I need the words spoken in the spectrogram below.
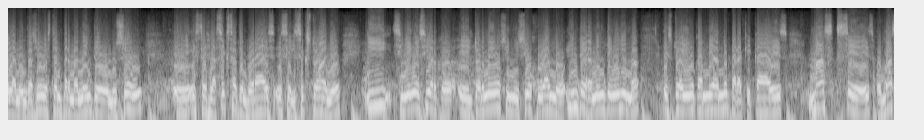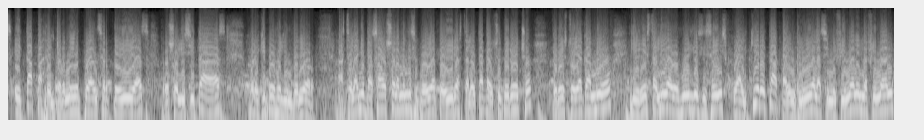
reglamentación está en permanente evolución. Eh, esta es la sexta temporada, es, es, el sexto año y si bien es cierto, el torneo se inició jugando íntegramente en Lima, esto ha ido cambiando para que cada vez más sedes o más etapas del torneo puedan ser pedidas o solicitadas por equipos del interior. Hasta el año pasado solamente se podía pedir hasta la etapa del Super 8, pero esto ya cambió y en esta Liga 2016 cualquier etapa, incluida la semifinal y la final,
